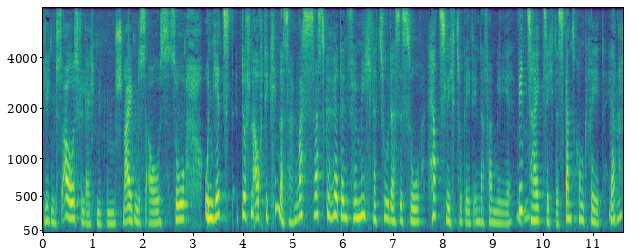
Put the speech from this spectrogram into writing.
legen das aus, vielleicht mit einem Schneiden das aus, so. Und jetzt dürfen auch die Kinder sagen, was, was gehört denn für mich dazu, dass es so herzlich zugeht in der Familie? Wie mhm. zeigt sich das ganz konkret? Ja? Mhm.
